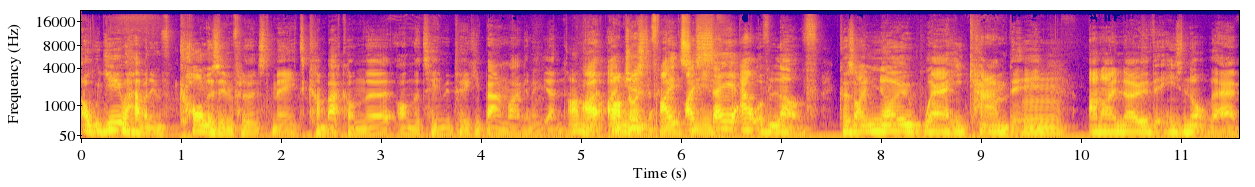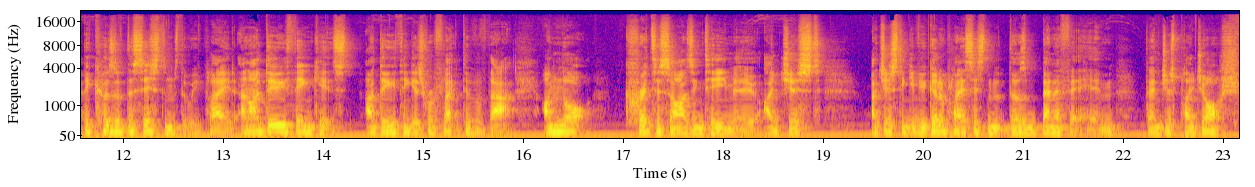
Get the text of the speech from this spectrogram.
Oh, you haven't. Inf- Connor's influenced me to come back on the on the Teemu Pukki bandwagon again. I'm not- I, I I'm not just I, I you. say it out of love because I know where he can be, Mm. And I know that he's not there because of the systems that we played. And I do think it's I do think it's reflective of that. I'm not criticizing Teemu. I just I just think if you're going to play a system that doesn't benefit him, then just play Josh.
